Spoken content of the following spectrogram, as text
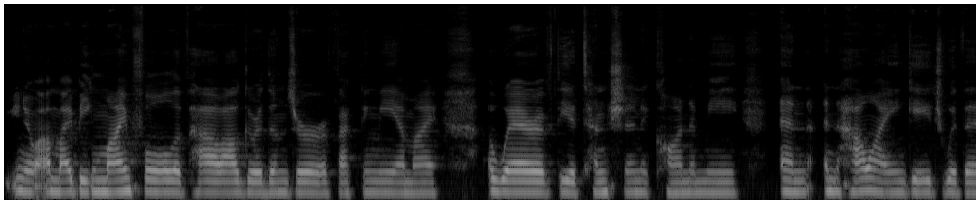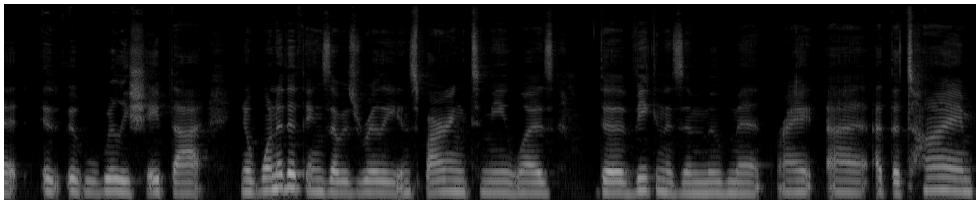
you know am i being mindful of how algorithms are affecting me am i aware of the attention economy and and how i engage with it it, it will really shape that you know one of the things that was really inspiring to me was the veganism movement, right? Uh, at the time,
